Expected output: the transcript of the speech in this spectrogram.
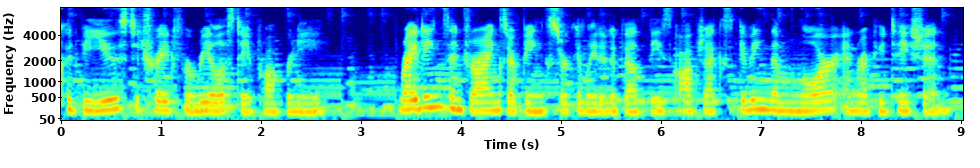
could be used to trade for real estate property. Writings and drawings are being circulated about these objects, giving them lore and reputation.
